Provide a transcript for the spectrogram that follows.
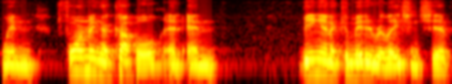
when forming a couple and, and being in a committed relationship,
